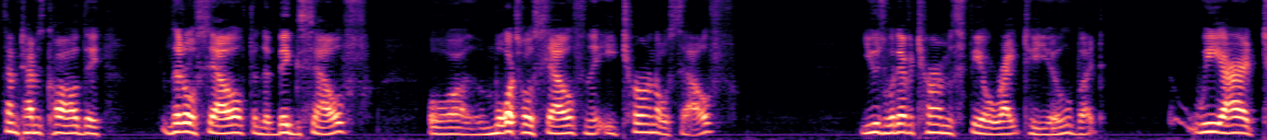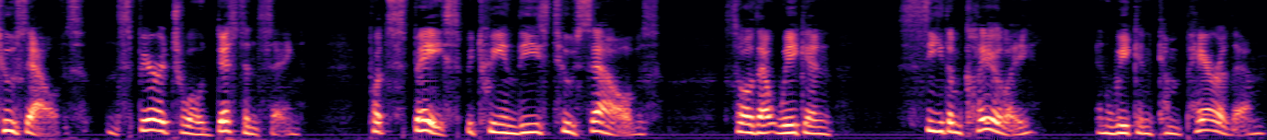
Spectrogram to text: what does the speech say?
sometimes called the little self and the big self or the mortal self and the eternal self. Use whatever terms feel right to you, but we are two selves. And spiritual distancing puts space between these two selves so that we can see them clearly and we can compare them.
